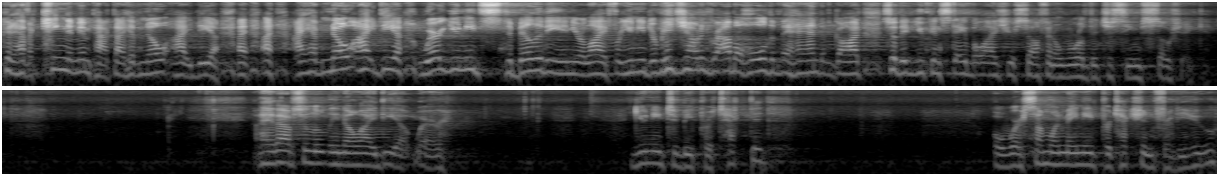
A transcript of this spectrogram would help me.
could have a kingdom impact. I have no idea. I, I, I, have no idea where you need stability in your life, where you need to reach out and grab a hold of the hand of God so that you can stabilize yourself in a world that just seems so shaken. I have absolutely no idea where you need to be protected or where someone may need protection from you.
